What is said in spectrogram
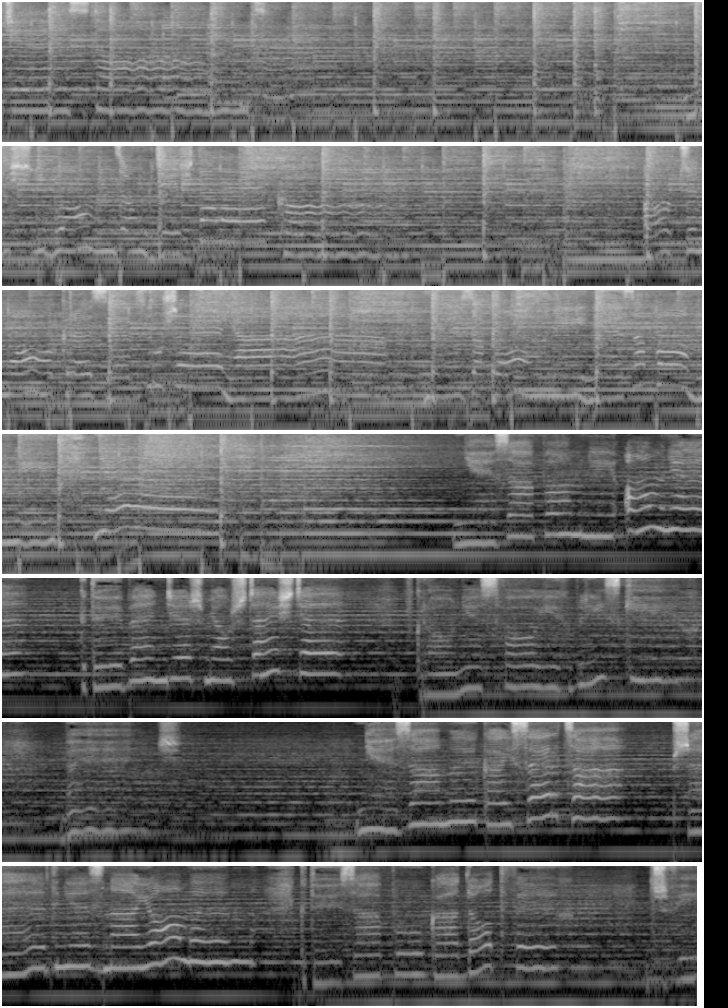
Odejdzie stąd. Myśli błądzą gdzieś daleko. Oczy mokre ze wzruszenia. Nie zapomnij, nie zapomnij, nie. Nie zapomnij o mnie, gdy będziesz miał szczęście w gronie swoich bliskich być. Nie zamykaj serca przed nieznajomym, gdy zapuka do twych drzwi.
